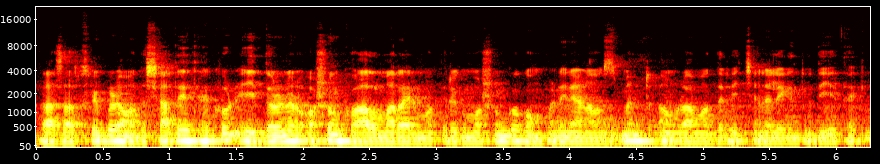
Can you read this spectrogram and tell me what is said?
তারা সাবস্ক্রাইব করে আমাদের সাথেই থাকুন। এই ধরনের অসংখ্য আলমারাইয়ের মতো, এরকম অসংখ্য কোম্পানির অ্যানাউন্সমেন্ট আমরা আমাদের এই চ্যানেলে কিন্তু দিয়ে থাকি।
